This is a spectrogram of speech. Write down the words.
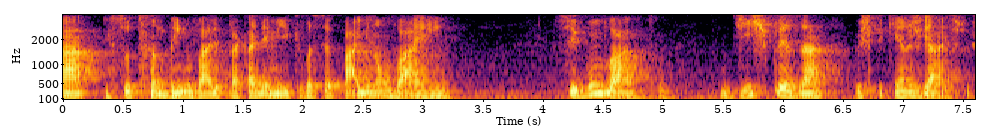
Ah, isso também vale para academia que você paga e não vai, hein? Segundo hábito, desprezar os pequenos gastos.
